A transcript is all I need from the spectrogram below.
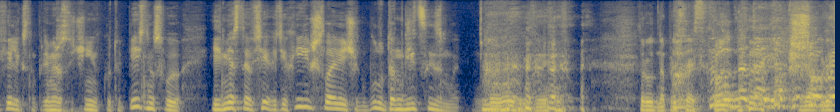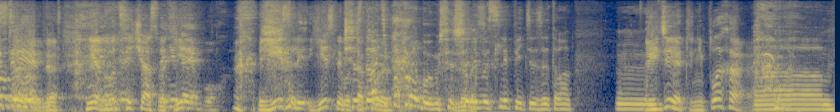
Феликс, например, сочинит какую-то песню свою, и вместо всех этих идиш словечек будут англицизмы. Трудно представить. Трудно, да, я пришел Не, ну вот сейчас вот... Не дай бог. Если, если вот Сейчас давайте попробуем что-нибудь слепить из этого. Идея это неплохая.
